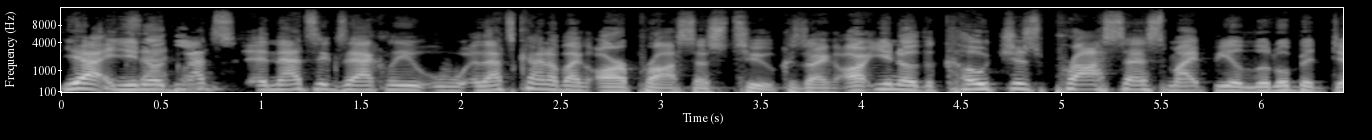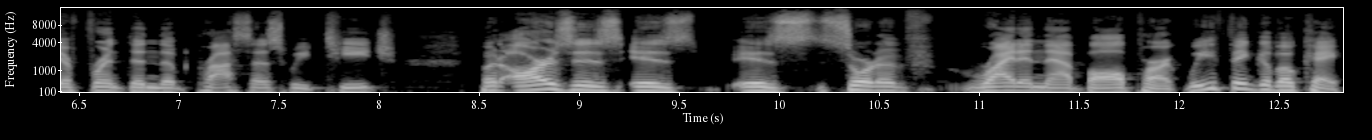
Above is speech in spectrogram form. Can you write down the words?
Yeah, you know that's and that's exactly that's kind of like our process too, because like our, you know the coach's process might be a little bit different than the process we teach, but ours is is is sort of right in that ballpark. We think of okay,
